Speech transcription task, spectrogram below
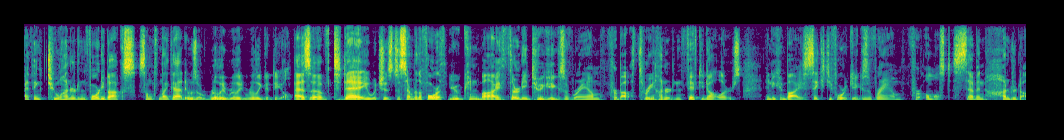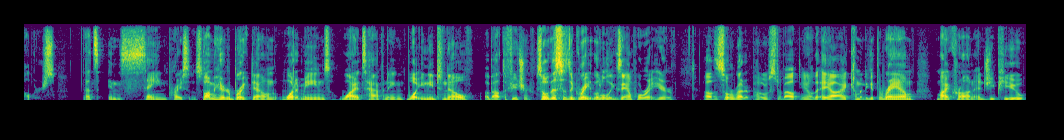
I think 240 bucks, something like that. It was a really, really, really good deal. As of today, which is December the 4th, you can buy 32 gigs of RAM for about $350, and you can buy 64 gigs of RAM for almost $700. That's insane prices. So I'm here to break down what it means, why it's happening, what you need to know about the future. So this is a great little example right here of this little Reddit post about, you know, the AI coming to get the RAM, Micron, and GPU.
